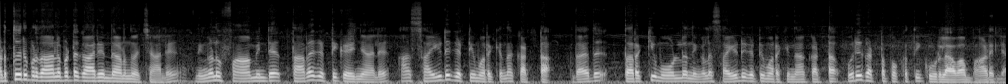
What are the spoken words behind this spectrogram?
അടുത്തൊരു പ്രധാനപ്പെട്ട കാര്യം എന്താണെന്ന് വെച്ചാൽ നിങ്ങൾ ഫാമിന്റെ തറ കെട്ടിക്കഴിഞ്ഞാൽ ആ സൈഡ് കെട്ടിമറിക്കുന്ന കട്ട അതായത് തറയ്ക്ക് മുകളിൽ നിങ്ങൾ സൈഡ് കെട്ടിമറിക്കുന്ന ആ കട്ട ഒരു കട്ട പൊക്കത്തിൽ കൂടുതലാവാൻ പാടില്ല.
